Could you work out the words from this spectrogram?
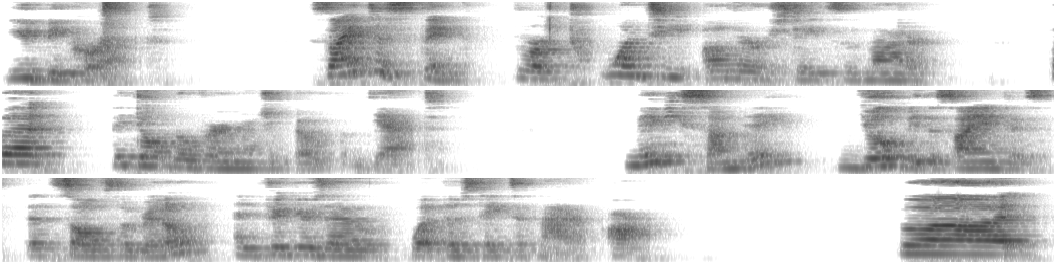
you'd be correct. Scientists think there are 20 other states of matter, but they don't know very much about them yet. Maybe someday you'll be the scientist that solves the riddle and figures out what those states of matter are. But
